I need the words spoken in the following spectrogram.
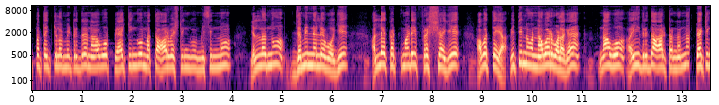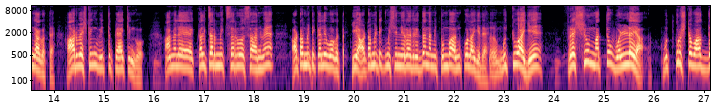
ಇಪ್ಪತ್ತೈದು ಕಿಲೋಮೀಟ್ರ್ ಇದ್ದರೆ ನಾವು ಪ್ಯಾಕಿಂಗು ಮತ್ತು ಹಾರ್ವೆಸ್ಟಿಂಗ್ ಮಿಷಿನ್ನು ಎಲ್ಲನೂ ಜಮೀನಲ್ಲೇ ಹೋಗಿ, ಅಲ್ಲೇ ಕಟ್ ಮಾಡಿ ಫ್ರೆಶ್ ಆಗಿ ಅವತ್ತೆಯ ಇನ್ ಒನ್ ಅವರ್ ಒಳಗೆ ನಾವು ಐದರಿಂದ ಆರು ಟನ್ನನ್ನು ಪ್ಯಾಕಿಂಗ್ ಆಗುತ್ತೆ. ಹಾರ್ವೆಸ್ಟಿಂಗ್ ವಿತ್ ಪ್ಯಾಕಿಂಗು ಆಮೇಲೆ ಕಲ್ಚರ್ ಮಿಕ್ಸರು ಸಹ ಆಟೋಮೆಟಿಕಲಿ ಹೋಗುತ್ತೆ. ಈ ಆಟೋಮೆಟಿಕ್ ಮಿಷಿನ್ ಇರೋದ್ರಿಂದ ನಮಗೆ ತುಂಬ ಅನುಕೂಲ ಆಗಿದೆ. ಮುಖ್ಯವಾಗಿ ಫ್ರೆಶ್ಶು ಮತ್ತು ಒಳ್ಳೆಯ, ಉತ್ಕೃಷ್ಟವಾದ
